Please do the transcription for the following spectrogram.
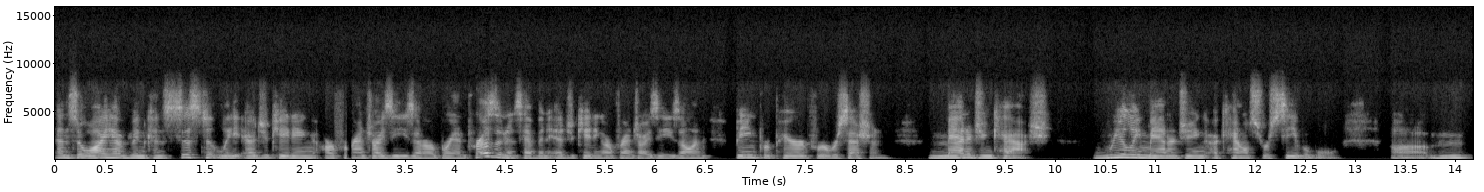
And so I have been consistently educating our franchisees and our brand presidents have been educating our franchisees on being prepared for a recession, managing cash, really managing accounts receivable, uh, m-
